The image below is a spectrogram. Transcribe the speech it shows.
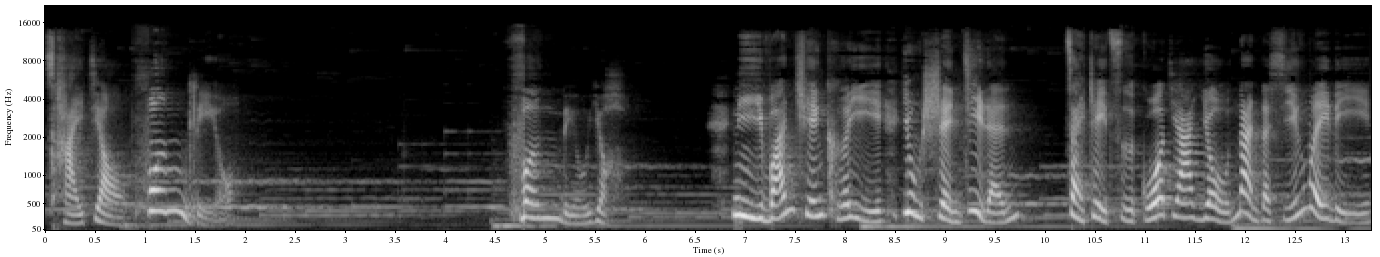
才叫风流，风流哟。你完全可以用审计人在这次国家有难的行为里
